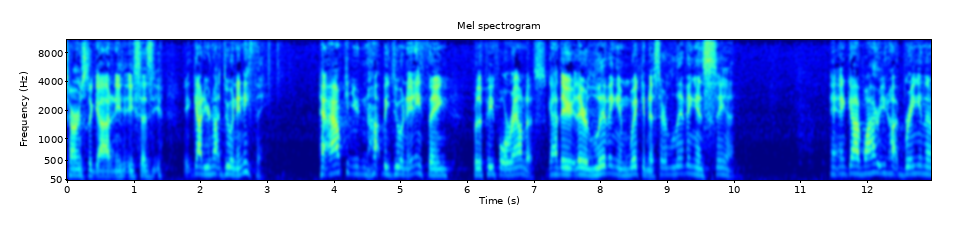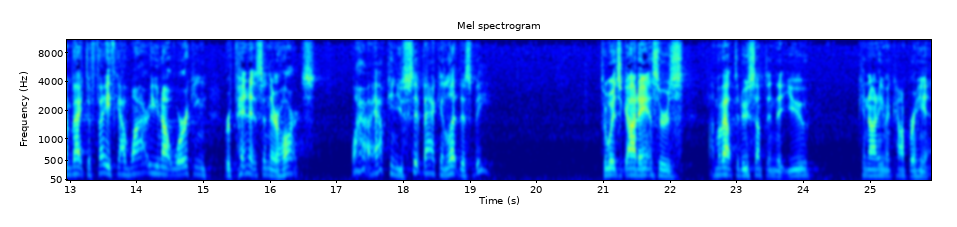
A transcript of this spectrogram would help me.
turns to God and he, he says, God, you're not doing anything. How, how can you not be doing anything for the people around us? God, they, they're living in wickedness, they're living in sin. And, and God, why are you not bringing them back to faith? God, why are you not working repentance in their hearts? Why, how can you sit back and let this be? To which God answers, I'm about to do something that you cannot even comprehend.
